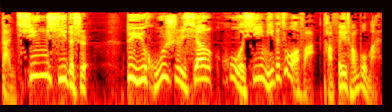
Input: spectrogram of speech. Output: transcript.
但清晰的是，对于胡世襄和稀泥的做法，他非常不满。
